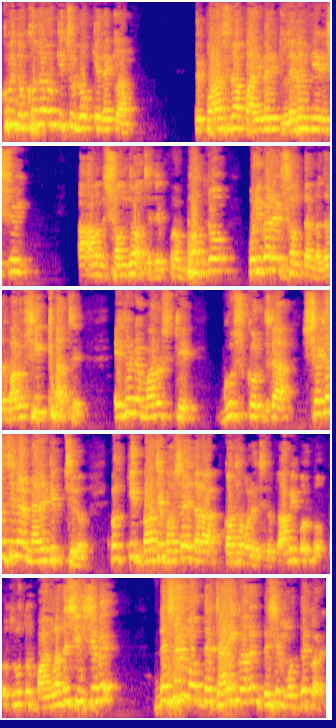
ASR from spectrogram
খুবই দুঃখজনক কিছু লোককে দেখলাম যে পড়াশোনা পারিবারিক লেভেল নিয়ে নিশ্চয়ই আমাদের সন্দেহ আছে যে কোনো ভদ্র পরিবারের সন্তানরা যাদের ভালো শিক্ষা আছে। এই ধরনের মানুষকে ঘুষখোর যেটা শেখ হাসিনার ন্যারেটিভ ছিল এবং কি বাজে ভাষায় তারা কথা বলেছিল। তো আমি বলব, প্রথমত বাংলাদেশি হিসেবে দেশের মধ্যে যাই করেন, দেশের মধ্যে করেন।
